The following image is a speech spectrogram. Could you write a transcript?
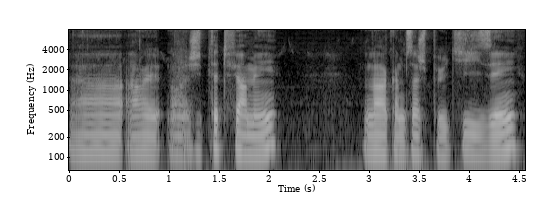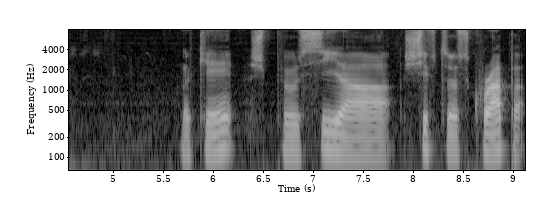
ah ouais, j'ai peut-être fermé. Là, comme ça, je peux utiliser. Ok. Je peux aussi euh, Shift Scrap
